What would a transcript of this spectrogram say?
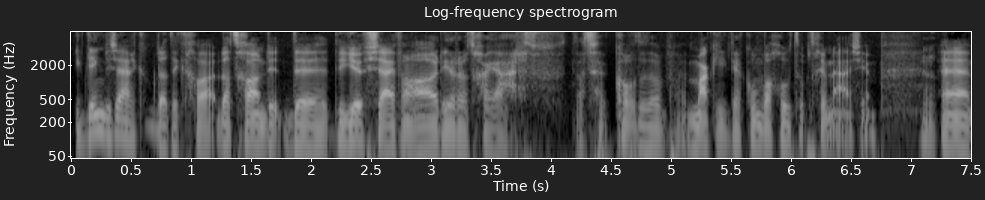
ik denk dus eigenlijk ook dat ik gewoon, dat gewoon de, de, de juf zei van, oh die Rutger, ja, dat, dat komt het op, makkie, dat komt wel goed op het gymnasium. Ja. Uh,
